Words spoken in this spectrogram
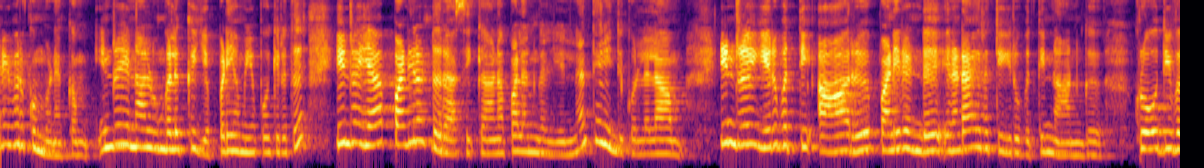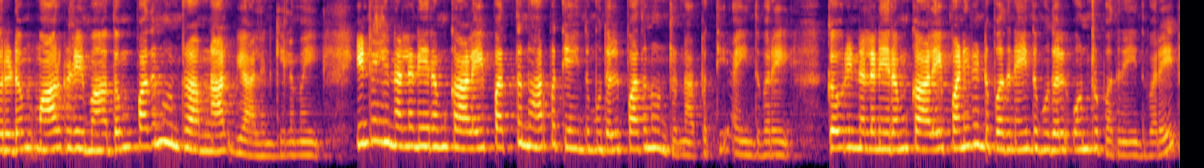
அனைவருக்கும் வணக்கம். இன்றைய நாள் உங்களுக்கு எப்படி அமையப் போகிறது இன்றைய பனிரெண்டு ராசிக்கான பலன்கள் என்ன தெரிந்து கொள்ளலாம். இன்று இருபத்தி ஆறு பனிரெண்டு இரண்டாயிரத்தி இருபத்தி நான்கு. குரோதி வருடம் மார்கழி மாதம் பதினொன்றாம் நாள் வியாழன்கிழமை. இன்றைய நல்ல நேரம் காலை பத்து நாற்பத்தி ஐந்து முதல் பதினொன்று நாற்பத்தி ஐந்து வரை. கௌரி நல்ல நேரம் காலை பனிரெண்டு பதினைந்து முதல் ஒன்று பதினைந்து வரை.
